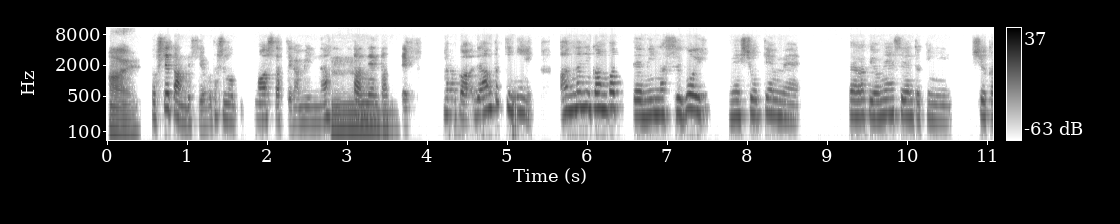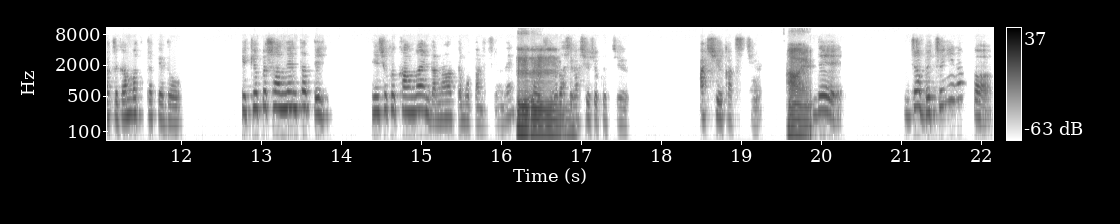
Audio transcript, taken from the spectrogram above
はい。としてたんですよ。私の回したちがみんなうーん3年経って。なんか、で、あの時に、あんなに頑張ってみんなすごい、ね、一生懸命、大学4年生の時に就活頑張ってたけど、結局3年経って転職考えんだなって思ったんですよね。うんうん私が就職中。あ、就活中。はい。で、じゃあ別になんか、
